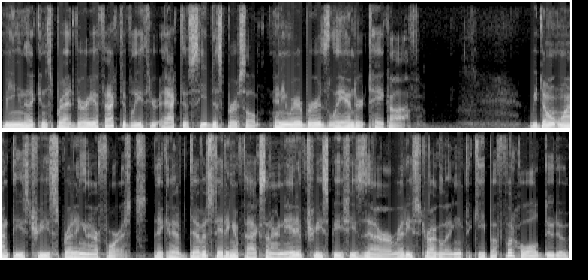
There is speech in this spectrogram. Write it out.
meaning that it can spread very effectively through active seed dispersal anywhere birds land or take off. We don't want these trees spreading in our forests. They can have devastating effects on our native tree species that are already struggling to keep a foothold due to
